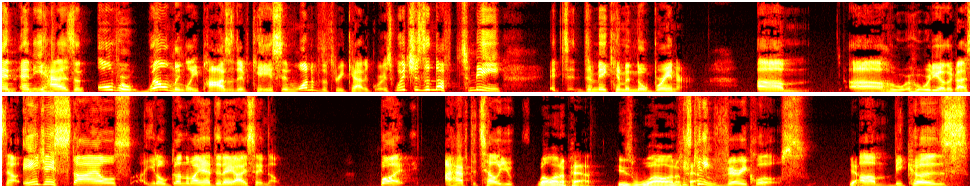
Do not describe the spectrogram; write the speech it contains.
and and he has an overwhelmingly positive case in one of the three categories, which is enough to me to make him a no brainer. Um, uh, who who are the other guys now? AJ Styles, you know, gun to my head today, I say no, but I have to tell you, well on a path. He's well on a path. he's path. getting very close. Yeah. Um, because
